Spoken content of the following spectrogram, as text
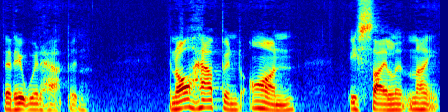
that it would happen. And all happened on a silent night.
